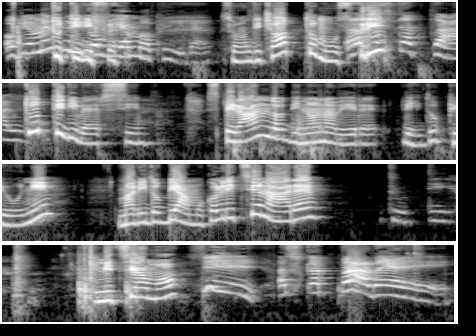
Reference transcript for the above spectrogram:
ovviamente Tutti li dobbiamo aprire. Sono 18 mostri, tutti diversi. Sperando di non avere dei doppioni, ma li dobbiamo collezionare. Tutti. Iniziamo? Sì, a scattare.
